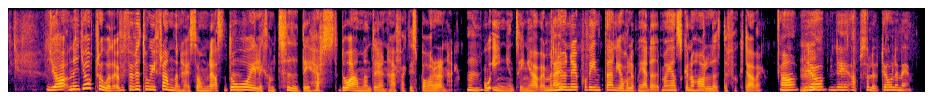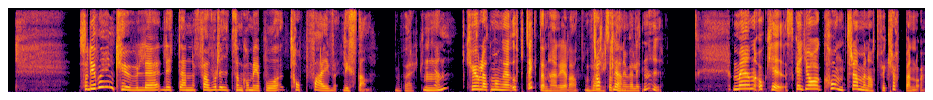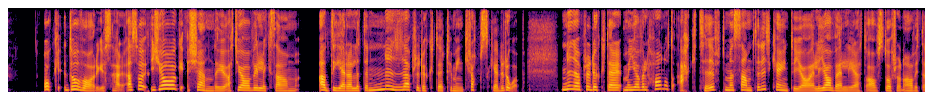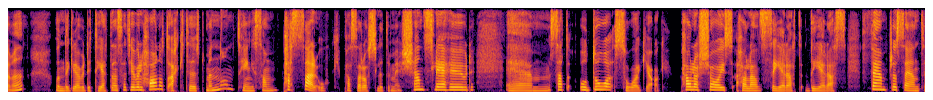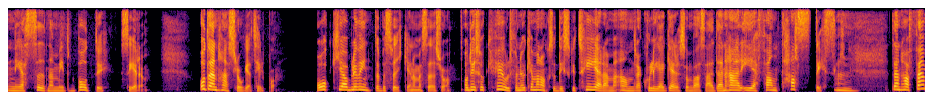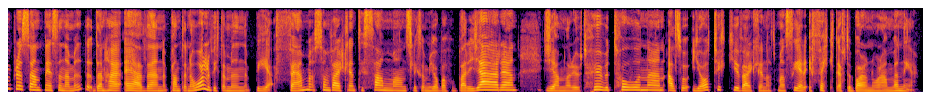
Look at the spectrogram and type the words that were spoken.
Ja, när jag provade, för vi tog ju fram den här i somras, då mm. är liksom tidig höst, då använder den här faktiskt bara den här. Mm. Och ingenting över. Men Nej. nu när det är på vintern, jag håller med dig, man ska nog ha lite fukt över. Ja, mm. ja det, absolut, jag håller med. Så det var ju en kul eh, liten favorit som kom med på top 5-listan. Verkligen. Mm. Kul att många upptäckt den här redan, Verkligen. trots att den är väldigt ny. Men okej, okay, ska jag kontra med något för kroppen då? Och då var det ju så här, alltså jag kände ju att jag vill liksom addera lite nya produkter till min kroppsgarderob. Nya produkter, men jag vill ha något aktivt. Men samtidigt kan ju inte jag, eller jag väljer att avstå från A-vitamin under graviditeten. Så att jag vill ha något aktivt, men någonting som passar och passar oss lite mer känsliga hud. Ehm, så att, och då såg jag Paula Choice har lanserat deras 5% niacinamid body serum. Och den här slog jag till på. Och jag blev inte besviken om jag säger så. Och det är så kul för nu kan man också diskutera med andra kollegor som bara säger den här är fantastisk. Mm. Den har 5 niacinamid. Den har även pantenol, vitamin B5 som verkligen tillsammans liksom jobbar på barriären, jämnar ut hudtonen. Alltså jag tycker ju verkligen att man ser effekt efter bara några användningar.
